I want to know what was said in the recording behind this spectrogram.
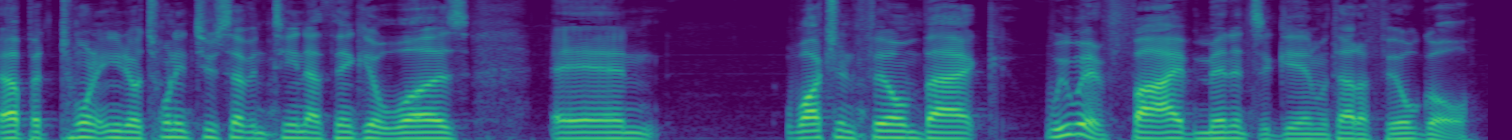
up at 20, you know, 22 17, I think it was. And watching film back, we went five minutes again without a field goal.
